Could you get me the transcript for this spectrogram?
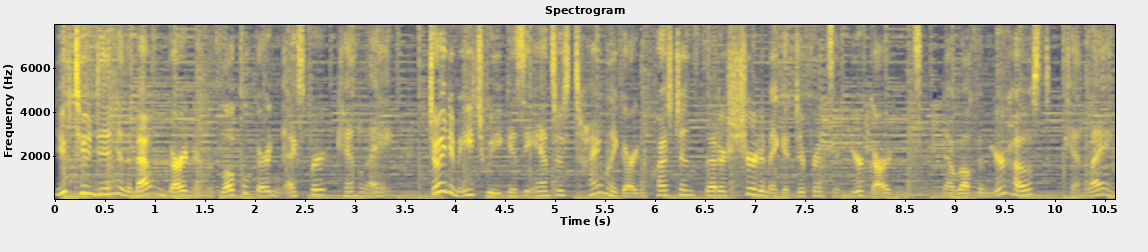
You've tuned in to The Mountain Gardener with local garden expert Ken Lane. Join him each week as he answers timely garden questions that are sure to make a difference in your gardens. Now, welcome your host, Ken Lane.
